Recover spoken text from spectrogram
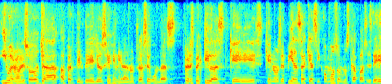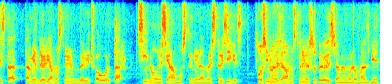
Y bueno, eso ya a partir de ello se generan otras segundas perspectivas que es que no se piensa que así como somos capaces de gestar, también deberíamos tener un derecho a abortar si no deseamos tener a nuestros hijos o si no deseamos tener esos bebés, llamémoslo más bien.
